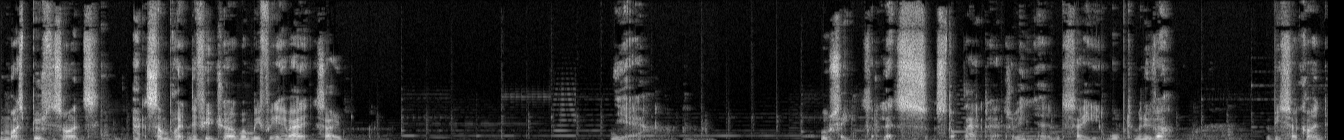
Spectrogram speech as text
nice boost of science at some point in the future when we forget about it. So, yeah, we'll see. So let's stop that actually and say warp to maneuver. Would be so kind.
